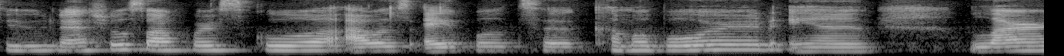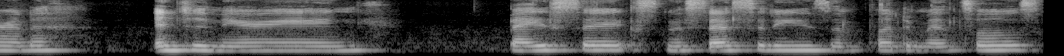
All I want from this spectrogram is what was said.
to Nashville Software School. I was able to come aboard and learn engineering basics, necessities, and fundamentals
